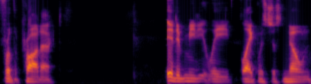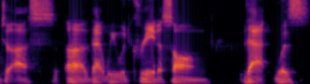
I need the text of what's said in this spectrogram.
for the product it immediately like was just known to us uh that we would create a song that was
